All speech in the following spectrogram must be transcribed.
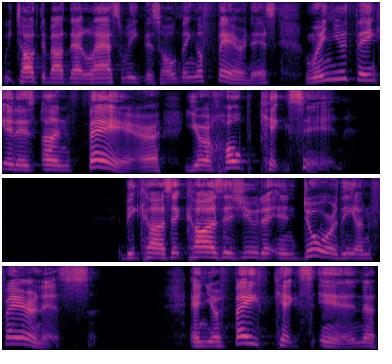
we talked about that last week, this whole thing of fairness. When you think it is unfair, your hope kicks in because it causes you to endure the unfairness. And your faith kicks in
